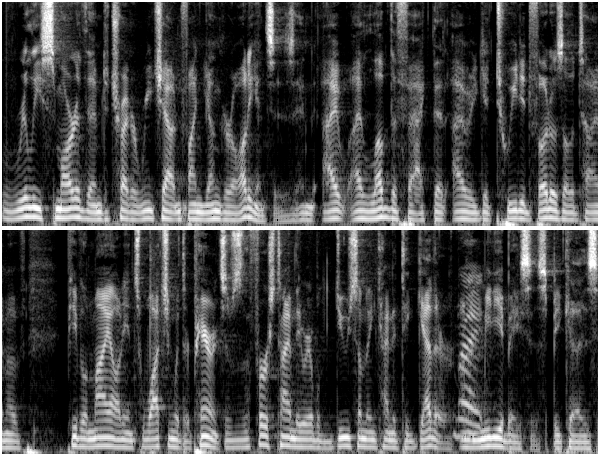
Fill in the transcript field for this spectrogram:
really smart of them to try to reach out and find younger audiences. And I, I love the fact that I would get tweeted photos all the time of people in my audience watching with their parents. It was the first time they were able to do something kind of together on a media basis because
